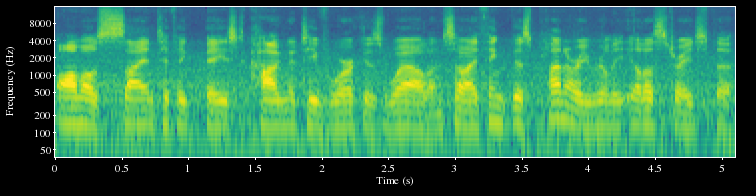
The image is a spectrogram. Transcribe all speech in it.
almost scientific based cognitive work as well. And so I think this plenary really illustrates the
